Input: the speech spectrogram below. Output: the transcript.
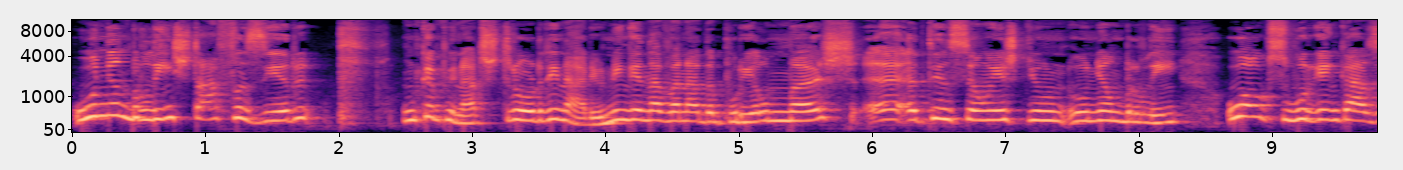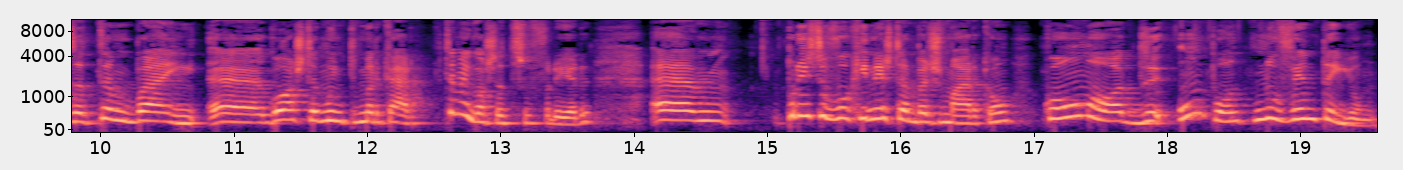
O União de Berlim está a fazer um campeonato extraordinário. Ninguém dava nada por ele, mas uh, atenção a este União de Berlim. O Augsburg em casa também uh, gosta muito de marcar, também gosta de sofrer. Um, por isso eu vou aqui neste ambas marcam com uma odd de 1.91.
